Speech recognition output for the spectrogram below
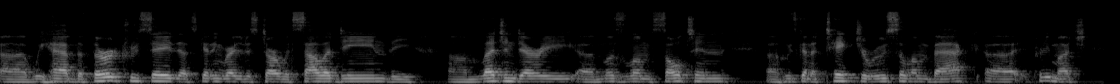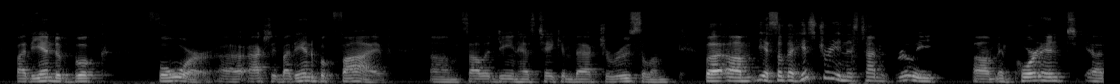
Uh, we have the Third Crusade that's getting ready to start with Saladin, the um, legendary uh, Muslim sultan uh, who's going to take Jerusalem back pretty much by the end of book four, uh, actually by the end of book five, um, Saladin has taken back Jerusalem. But um, yeah, so the history in this time is really um, important uh,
